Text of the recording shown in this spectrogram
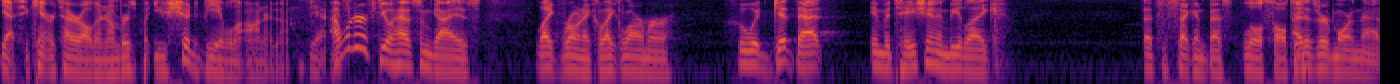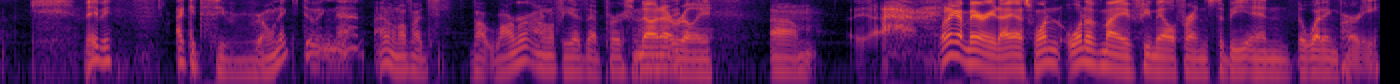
yes, you can't retire all their numbers, but you should be able to honor them. Yeah. I wonder if you'll have some guys like Roenick, like Larmer, who would get that invitation and be like, "That's the second best. A little salty, I deserve more than that." maybe. I could see Roenick doing that. I don't know if I'd s- about Larmer. I don't know if he has that person. No, not really. Um, when I got married, I asked one one of my female friends to be in the wedding party,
